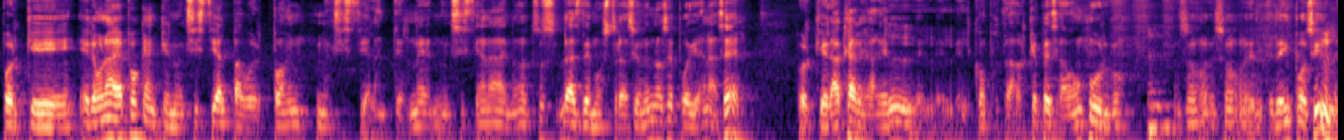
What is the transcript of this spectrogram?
porque era una época en que no existía el PowerPoint, no existía la Internet, no existía nada nosotros, las demostraciones no se podían hacer, porque era cargar el, el- el computador que pesaba un jurgo, eso, eso era imposible.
